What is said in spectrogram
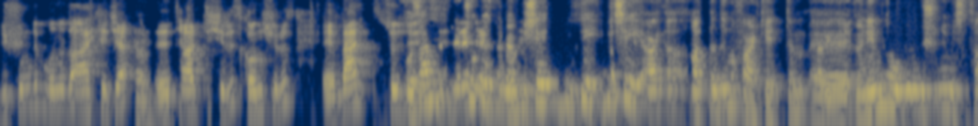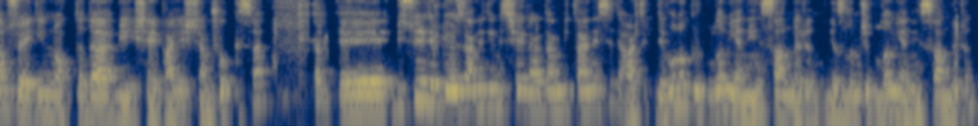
düşündüm. Bunu da ayrıca evet. e, tartışırız, konuşuruz. E, ben sözü o zaman sizlere çok özür dilerim. Bir şey, bir şey, bir şey atladığımı fark ettim. Ee, önemli olduğunu düşündüğüm için tam söylediğin noktada bir şey paylaşacağım çok kısa. Tabii Ee, bir süredir gözlemlediğimiz şeylerden bir tanesi de artık developer bulamayan insanların, yazılımcı bulamayan insanların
